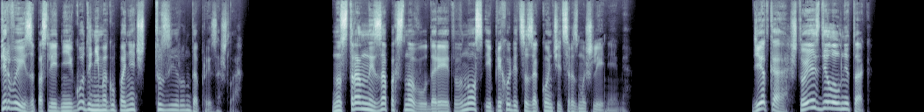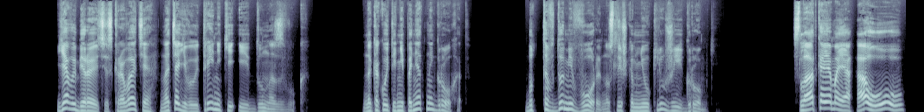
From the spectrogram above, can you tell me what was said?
Впервые за последние годы не могу понять, что за ерунда произошла. Но странный запах снова ударяет в нос, и приходится закончить с размышлениями. «Детка, что я сделал не так?» Я выбираюсь из кровати, натягиваю треники и иду на звук. На какой-то непонятный грохот. Будто в доме воры, но слишком неуклюжие и громкие. «Сладкая моя! Ау!»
